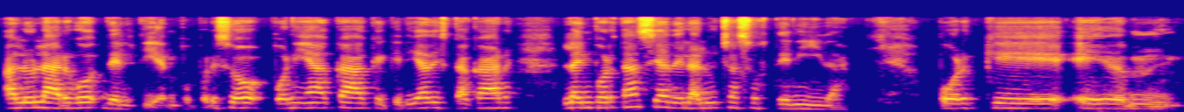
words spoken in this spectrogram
a lo largo del tiempo. Por eso ponía acá que quería destacar la importancia de la lucha sostenida, porque em,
